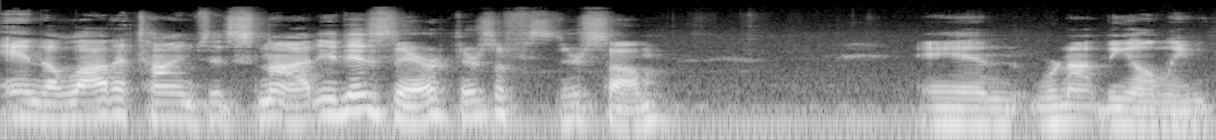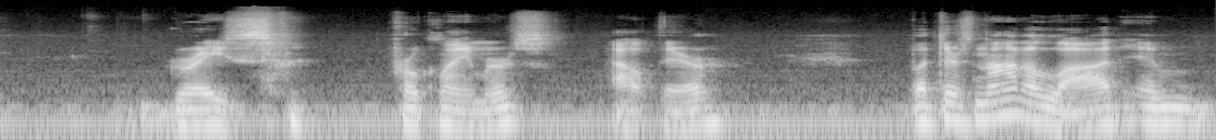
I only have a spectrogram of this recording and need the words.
and a lot of times it's not. It is there. There's a there's some, and we're not the only grace proclaimers out there, but there's not a lot, and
